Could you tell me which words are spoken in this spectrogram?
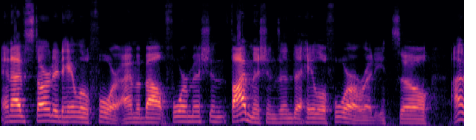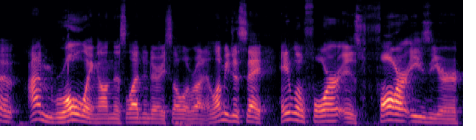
and I've started Halo 4. I'm about four mission, five missions into Halo 4 already. So I'm I'm rolling on this legendary solo run. And let me just say, Halo 4 is far easier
